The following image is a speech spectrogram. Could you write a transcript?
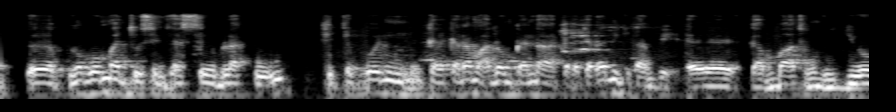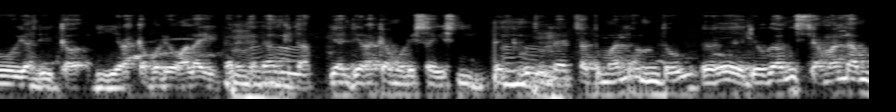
uh, pengeboman tu sentiasa berlaku, kita pun kadang-kadang maklumkan lah, kadang-kadang ni kita ambil uh, gambar atau video yang di, dirakam oleh orang lain. Kadang-kadang Mhm. kita yang dirakam oleh saya sendiri. Dan kebetulan satu malam tu, uh, dia orang ni setiap malam,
